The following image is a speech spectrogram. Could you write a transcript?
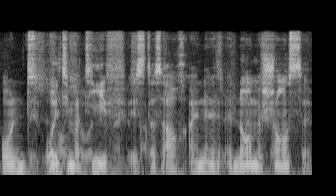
Und ultimativ ist das auch eine enorme Chance.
